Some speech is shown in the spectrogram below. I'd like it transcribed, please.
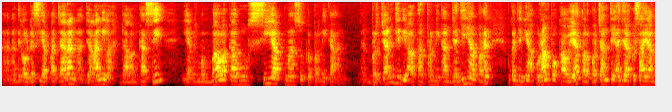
Nah, nanti kalau udah siap pacaran, nah jalanilah dalam kasih yang membawa kamu siap masuk ke pernikahan. Dan berjanji di altar pernikahan. Janjinya apa kan? Bukan jadinya aku rampok kau ya. Kalau kau cantik aja aku sayang.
